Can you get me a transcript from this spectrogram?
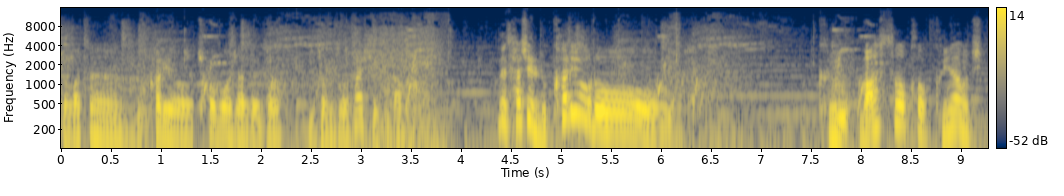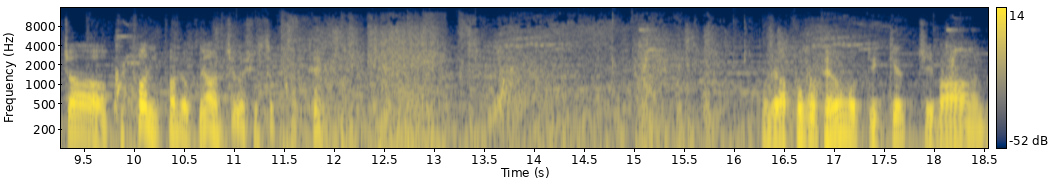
저 같은 루카리오 초보자들도 이 정도 할 수 있다. 근데 사실 루카리오로 그 마스터컵 그냥 진짜 급한 입하면 그냥 찍을 수 있을 것 같아. 뭐 내가 보고 배운 것도 있겠지만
